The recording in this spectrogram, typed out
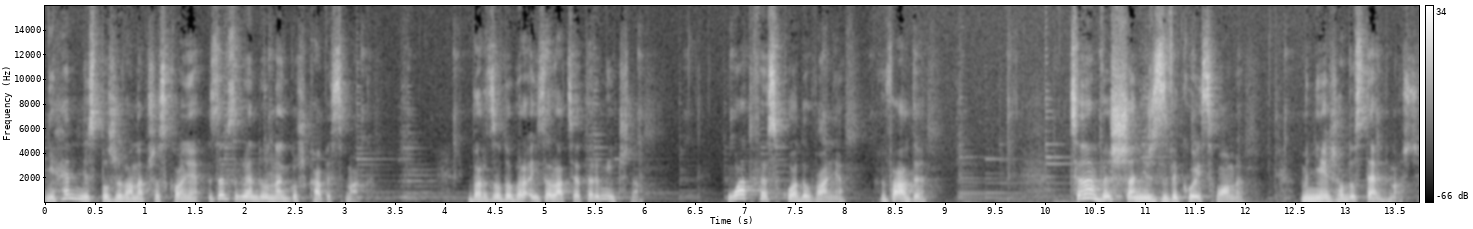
Niechętnie spożywana przez konie ze względu na gorzkawy smak. Bardzo dobra izolacja termiczna. Łatwe składowanie. Wady. Cena wyższa niż zwykłej słomy. Mniejsza dostępność.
